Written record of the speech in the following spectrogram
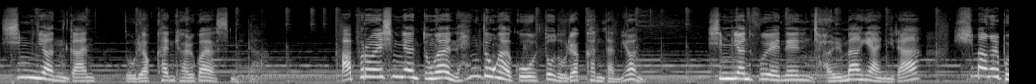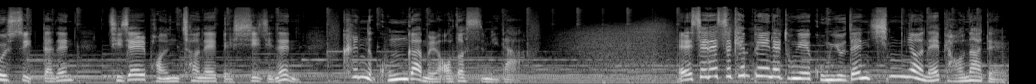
10년간 노력한 결과였습니다. 앞으로의 10년 동안 행동하고 또 노력한다면 10년 후에는 절망이 아니라 희망을 볼 수 있다는 지젤 번천의 메시지는 큰 공감을 얻었습니다. SNS 캠페인을 통해 공유된 10년의 변화들.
